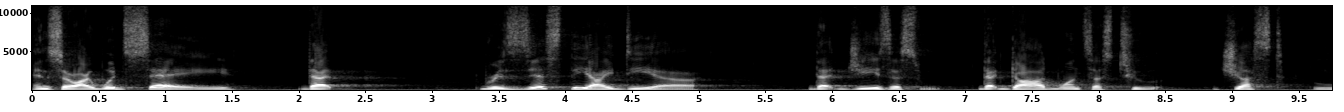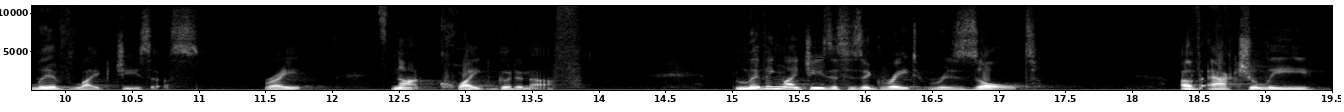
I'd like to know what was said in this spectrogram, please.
And so I would say that resist the idea that Jesus, that God wants us to just live like Jesus, right? It's not quite good enough. Living like Jesus is a great result of actually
